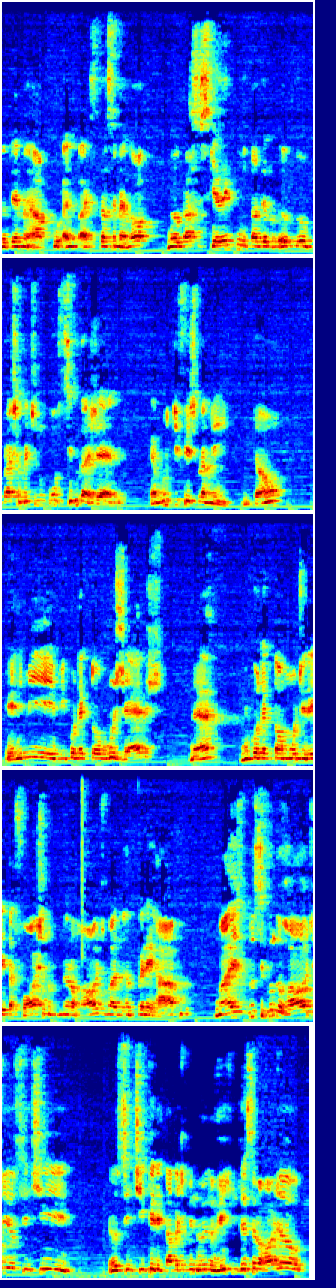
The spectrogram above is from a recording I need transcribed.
eu ter a, a, a, distância menor, o meu braço esquerdo é encurtado. Eu, eu praticamente não consigo dar jab. É muito difícil para mim. Então, ele me, me conectou alguns jabs né? Me conectou a mão direita forte no primeiro round, mas eu recuperei rápido. Mas no segundo round eu senti, eu senti que ele estava diminuindo o ritmo. No terceiro round eu,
